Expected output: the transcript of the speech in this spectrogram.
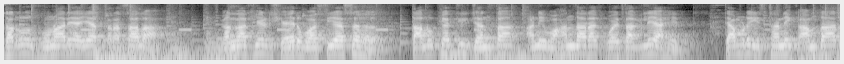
दररोज होणाऱ्या या त्रासाला गंगाखेड शहरवासियासह तालुक्यातील जनता आणि वाहनधारक वैतागले आहेत. त्यामुळे स्थानिक आमदार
